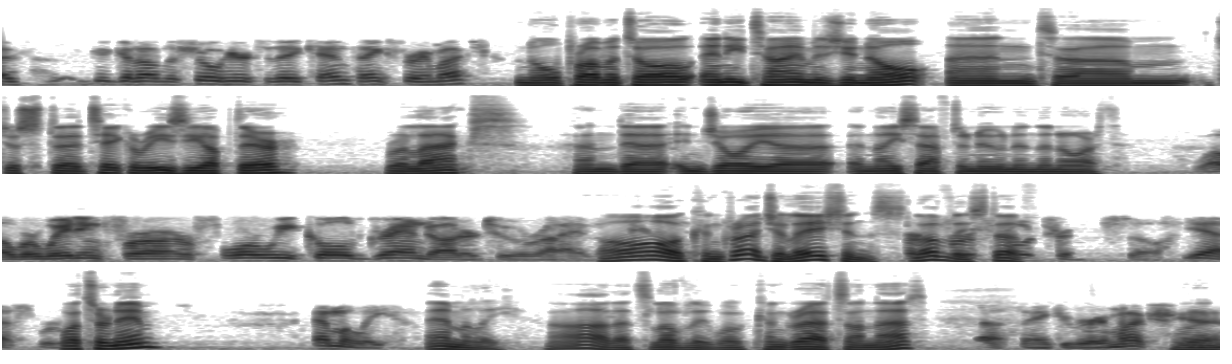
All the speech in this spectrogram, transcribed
uh, get on the show here today, Ken. Thanks very much. no problem at all. Anytime, as you know. And um, just uh, take her easy up there, relax, and uh, enjoy a, a nice afternoon in the north. Well, we're waiting for our four-week-old granddaughter to arrive. Oh, congratulations. Her Lovely stuff. trip, so yes, What's her name? Emily. Emily. Ah, that's lovely. Well, congrats on that. Uh, thank you very much. Well, yeah,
